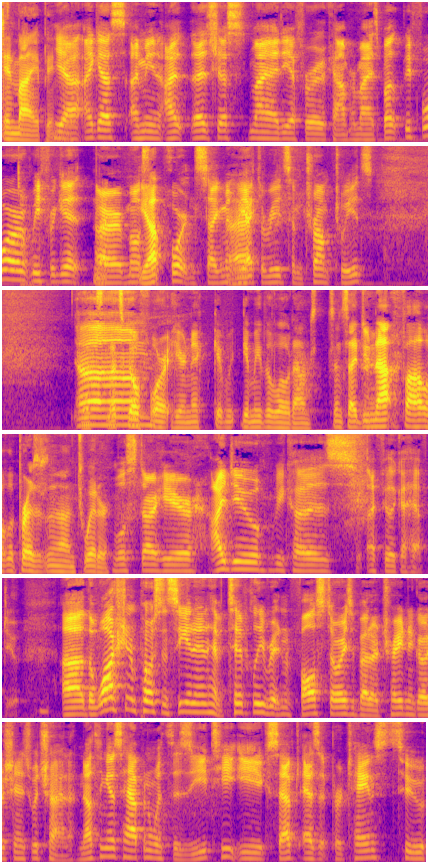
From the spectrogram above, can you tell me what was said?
in my opinion. Yeah, I guess. I mean, I that's just my idea for a compromise. But before we forget our most Yep. important segment, All we have to read some Trump tweets. Let's, let's go Um, for it here, Nick. Give me, give me the lowdown. Since I do not follow the president on Twitter. We'll start here. I do because I feel like I have to. Uh, the Washington Post and CNN have typically written false stories about our trade negotiations with China. Nothing has happened with the ZTE except as it pertains to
